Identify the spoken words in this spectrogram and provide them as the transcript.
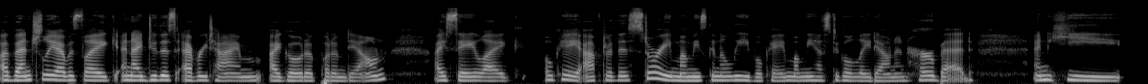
Eventually I was like, and I do this every time I go to put him down. I say like, okay, after this story, mummy's going to leave. Okay. Mummy has to go lay down in her bed. And he,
